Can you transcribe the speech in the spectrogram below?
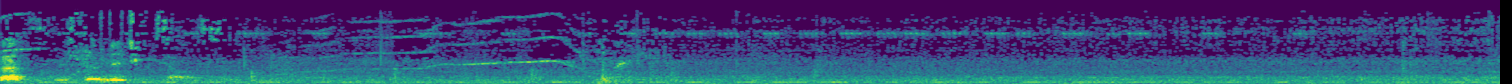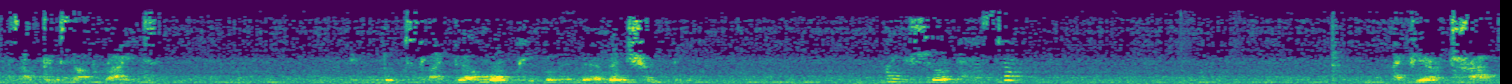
That's Mr. Mitchie's house. Something's not right. It looks like there are more people in there than should be. Are you sure, Pastor? I fear a trap.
